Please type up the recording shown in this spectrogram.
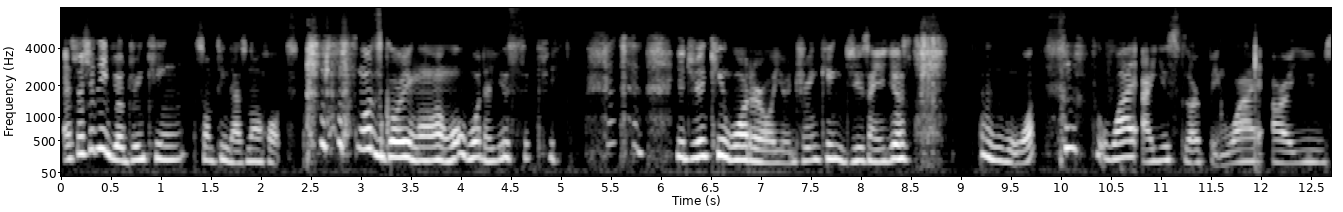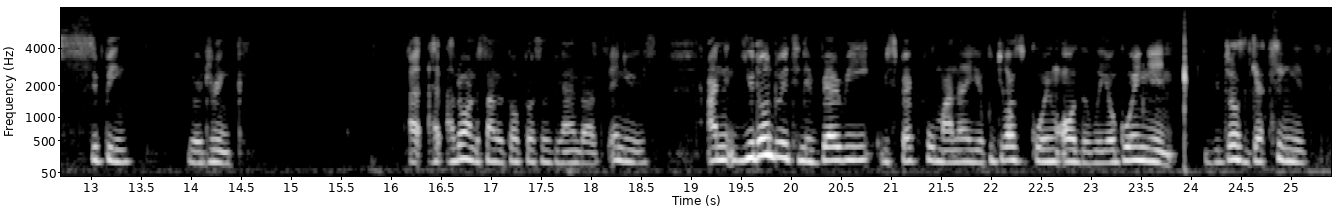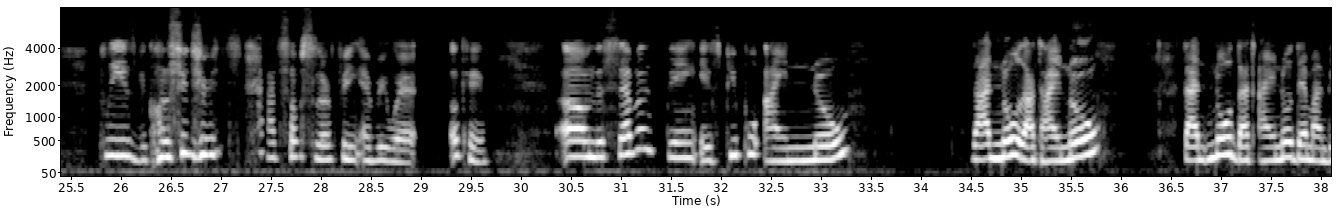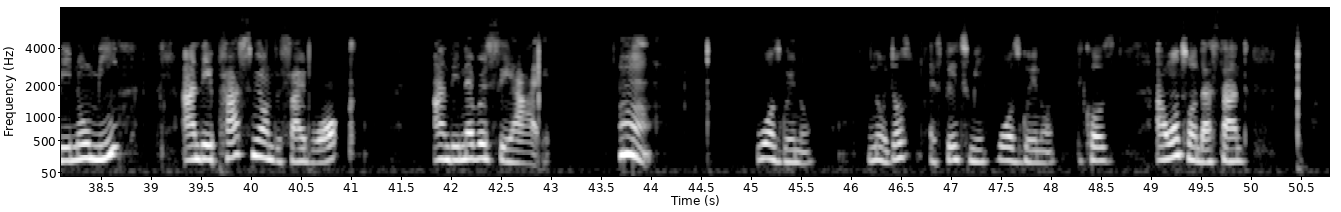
Especially if you're drinking something that's not hot. What's going on? What what are you sipping? you're drinking water or you're drinking juice and you just what? Why are you slurping? Why are you sipping your drink? I, I, don't understand the thought process behind that. Anyways, and you don't do it in a very respectful manner. You're just going all the way. You're going in. You're just getting it. Please be considerate and stop slurping everywhere. Okay. Um, the seventh thing is people I know that know that I know, that know that I know them and they know me, and they pass me on the sidewalk and they never say hi. Mm. What's going on? No, just explain to me what's going on because I want to understand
